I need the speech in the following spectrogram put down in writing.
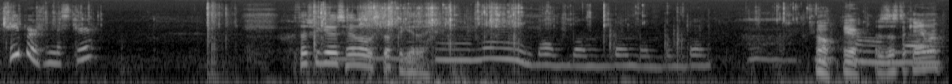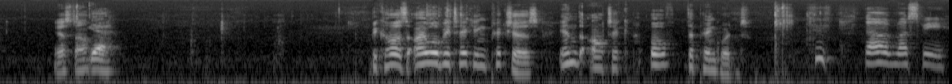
Cheapers, Mister. I thought you guys had all this stuff together. Oh, here. Is this the camera? Yes, no. Yeah. Because I will be taking pictures in the Arctic of the penguins. That must be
